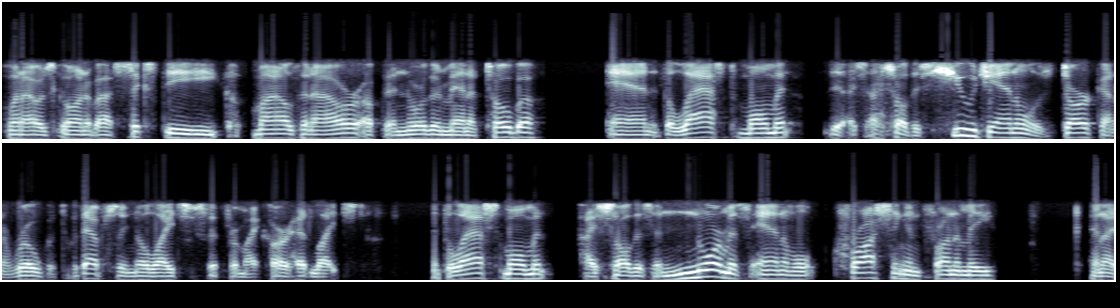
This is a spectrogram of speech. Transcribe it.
when I was going about 60 miles an hour up in northern Manitoba. And at the last moment, I saw this huge animal. It was dark on a road with, with absolutely no lights except for my car headlights. At the last moment, I saw this enormous animal crossing in front of me, and I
